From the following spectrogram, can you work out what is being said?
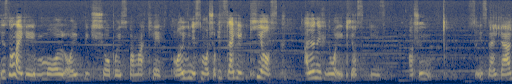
It's not like a mall or a big shop or a supermarket or even a small shop. It's like a kiosk. I don't know if you know what a kiosk is. I'll show you. So it's like that,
